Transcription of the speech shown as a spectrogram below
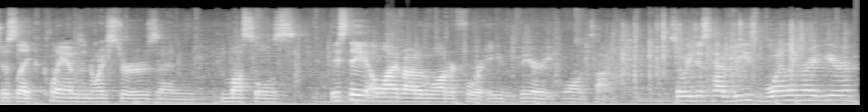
Just like clams and oysters and mussels. They stay alive out of the water for a very long time. So we just have these boiling right here.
